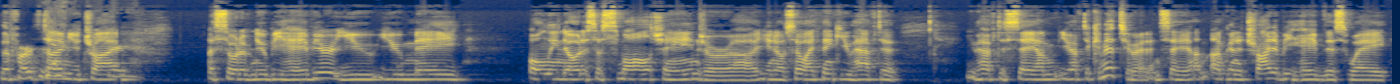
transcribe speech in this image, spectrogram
the first time you try a sort of new behavior, you you may only notice a small change, or uh, you know. So I think you have to you have to say I'm you have to commit to it and say I'm, I'm going to try to behave this way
